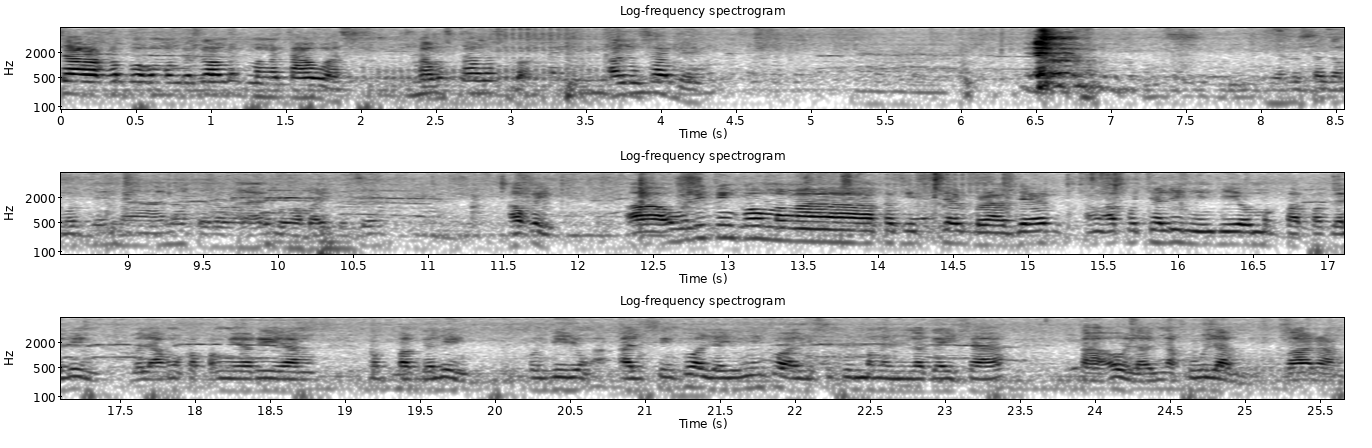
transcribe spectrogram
Tsaka ka po ako magagamit mga tawas. Tawas-tawas ba? Anong sabi? Yan sa gamot din na ano, pero wala rin, bumabalik din sir. Okay. Ah, ulitin ko mga kasister brother, ang apotsalin hindi yung magpapagaling. Wala akong kapangyarihang magpagaling. Kundi yung alisin ko, alayunin ko, alisin ko mga nilagay sa tao, lalo na kulam, barang,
